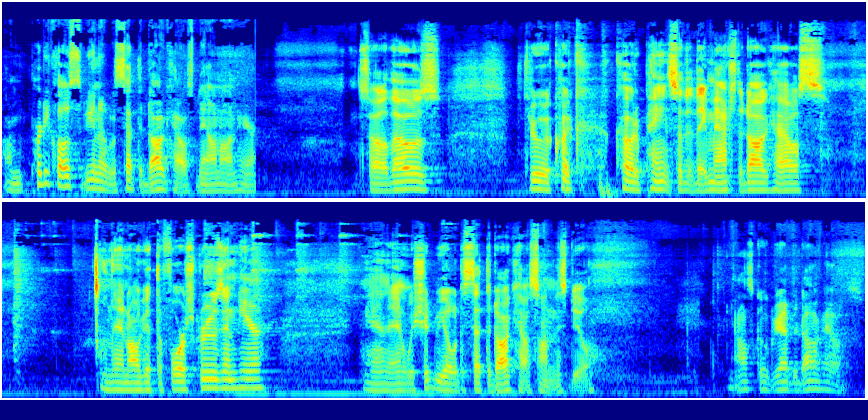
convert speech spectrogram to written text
I'm pretty close to being able to set the doghouse down on here. So those threw a quick coat of paint so that they match the doghouse. And then I'll get the four screws in here. And then we should be able to set the doghouse on this deal. Now let's go grab the doghouse.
